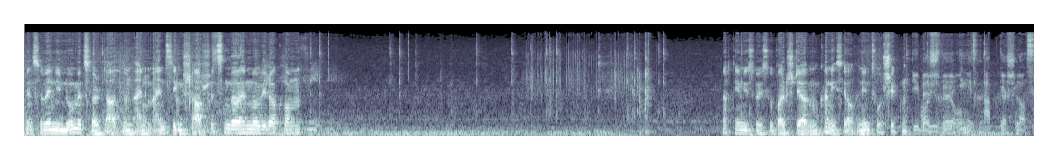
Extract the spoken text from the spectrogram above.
Findest du, wenn die nur mit Soldaten und einem einzigen Scharfschützen dahin mal wieder kommen? Nachdem die sowieso bald sterben, kann ich sie auch in den Tod schicken. Die Beschwörung ist abgeschlossen.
